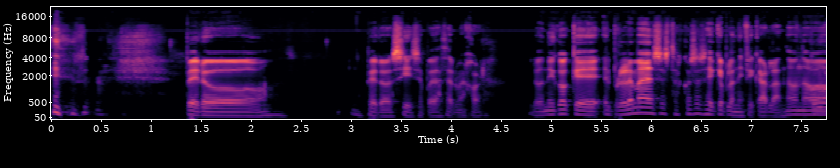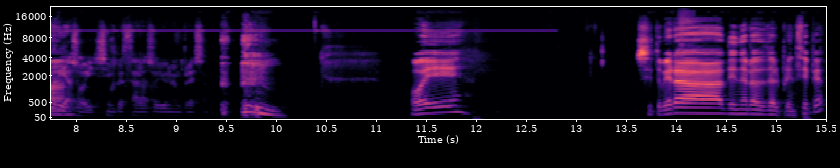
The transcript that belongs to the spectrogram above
pero, pero sí, se puede hacer mejor. Lo único que... El problema es estas cosas hay que planificarlas, ¿no? no ¿Cómo harías hoy si empezaras hoy una empresa? Hoy, si tuviera dinero desde el principio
